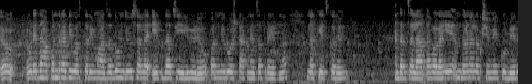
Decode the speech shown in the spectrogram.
एव- एवढे दहा पंधरा दिवस तरी माझा दोन दिवसाला एकदाच येईल व्हिडिओ पण मी रोज टाकण्याचा प्रयत्न नक्कीच करेन. तर चला आता बघा हे धनलक्ष्मी कुबेर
